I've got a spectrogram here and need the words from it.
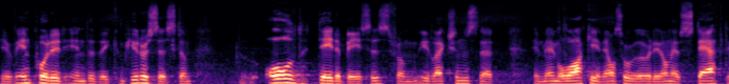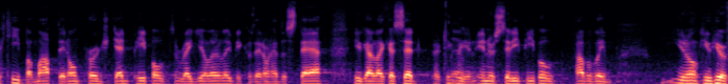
You've inputted into the computer system old databases from elections that in Milwaukee and elsewhere where they don't have staff to keep them up. They don't purge dead people regularly because they don't have the staff. You've got, like I said, particularly in inner city people, probably, you know, you hear,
